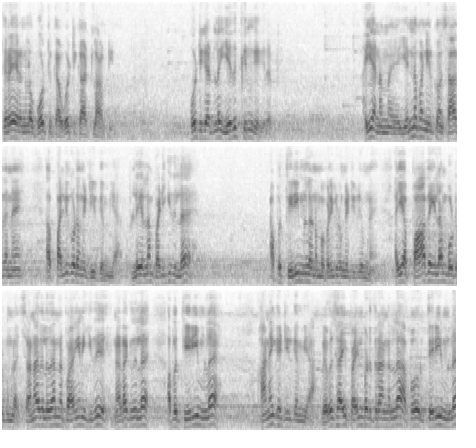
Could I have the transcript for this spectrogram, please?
திரையரங்கில் ஓட்டுக்கா? ஓட்டி காட்டலாம் அப்படின்னு. ஓட்டி காட்டலாம். எதுக்குன்னு கேட்குறேன் ஐயா நம்ம என்ன பண்ணியிருக்கோம் சாதனை? பள்ளிக்கூடம் பள்ளிக்கூடம் கட்டியிருக்கோம்யா பிள்ளைகள்லாம் படிக்குதுல்ல? அப்போ தெரியுமில்ல நம்ம பள்ளிக்கூடம் கட்டியிருக்கோம்னு. ஐயா பாதையெல்லாம் போட்டிருக்கோம்ல. சனதில் தான் பயணிக்குது நடக்குதுல்ல? அப்போ தெரியும்ல அணை கட்டியிருக்கோம்யா விவசாயி பயன்படுத்துகிறாங்கல்ல அப்போ ஒரு தெரியும்ல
